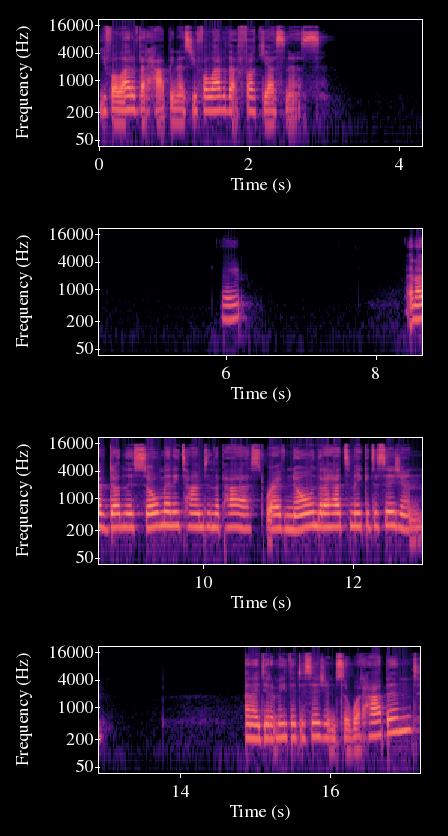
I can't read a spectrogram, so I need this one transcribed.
You fall out of that happiness. You fall out of that fuck yesness. Right? And I've done this so many times in the past where I've known that I had to make a decision and I didn't make the decision. So, what happened?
